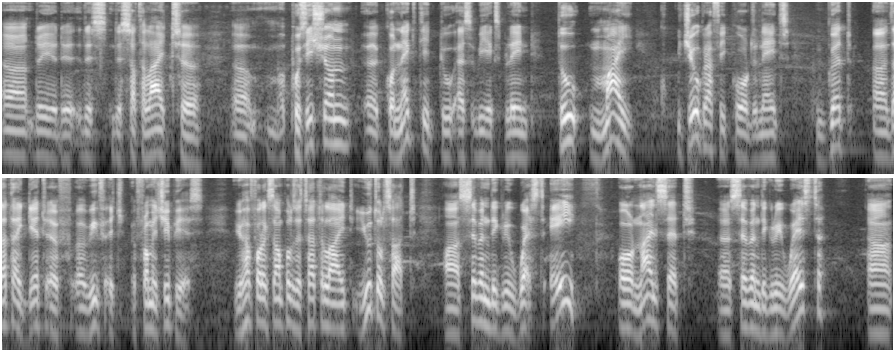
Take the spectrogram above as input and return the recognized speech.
the, the, this, the satellite uh, um, position uh, connected to, as we explained, to my geographic coordinates get, that I get with a, from a GPS. You have, for example, the satellite Eutelsat uh, 7 degree west A or Nilesat uh, 7 degree west. Uh,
